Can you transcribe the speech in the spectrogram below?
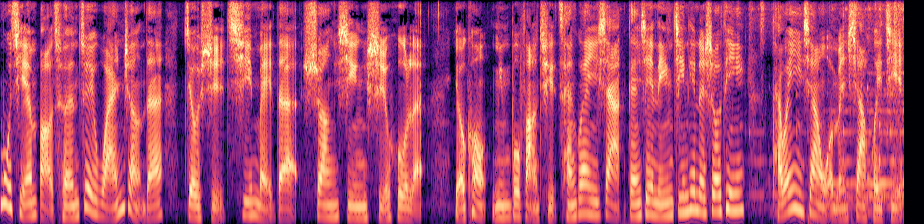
目前保存最完整的就是凄美的双星石户了。有空您不妨去参观一下。感谢您今天的收听，《台湾印象》，我们下回见。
